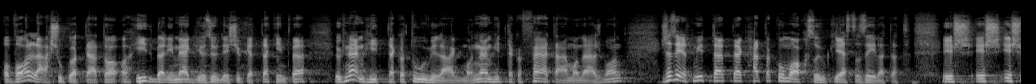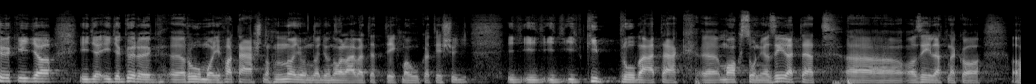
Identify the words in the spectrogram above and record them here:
a vallásukat, tehát a, hitbeli meggyőződésüket tekintve, ők nem hittek a túlvilágban, nem hittek a feltámadásban, és ezért mit tettek? Hát akkor maxoljuk ki ezt az életet. És, és, és ők így a, így, a, így a görög-római hatásnak nagyon-nagyon alávetették magukat, és így, így, így, így, így kipróbálták eh, maxolni az életet, eh, az életnek a, a,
